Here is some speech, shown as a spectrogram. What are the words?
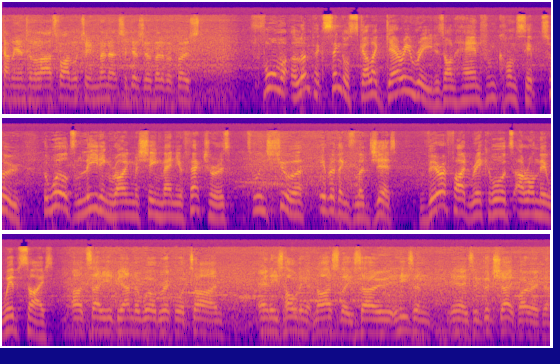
coming into the last five or 10 minutes. It gives you a bit of a boost. Former Olympic single sculler Gary Reid is on hand from Concept 2, the world's leading rowing machine manufacturers, to ensure everything's legit. Verified records are on their website. I'd say he'd be under world record time, and he's holding it nicely, so he's in, yeah, he's in good shape, I reckon.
